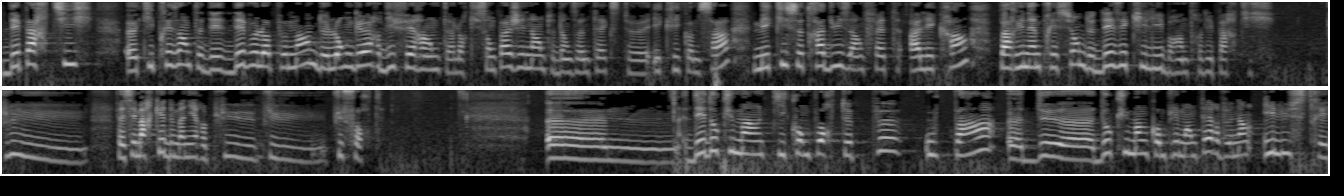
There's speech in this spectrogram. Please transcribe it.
Des parties qui présentent des développements de longueurs différentes, alors qui ne sont pas gênantes dans un texte écrit comme ça, mais qui se traduisent en fait à l'écran par une impression de déséquilibre entre des parties plus, enfin, c'est marqué de manière plus, plus, plus forte. Euh, des documents qui comportent peu ou pas euh, de euh, documents complémentaires venant illustrer,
